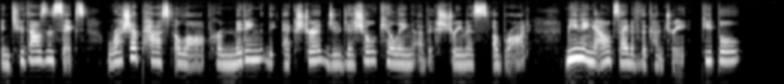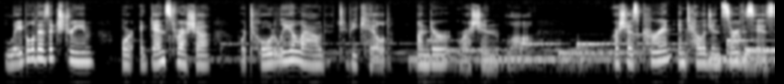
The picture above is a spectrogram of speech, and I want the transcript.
In 2006, Russia passed a law permitting the extrajudicial killing of extremists abroad, meaning outside of the country. People labeled as extreme or against Russia were totally allowed to be killed under Russian law. Russia's current intelligence services,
